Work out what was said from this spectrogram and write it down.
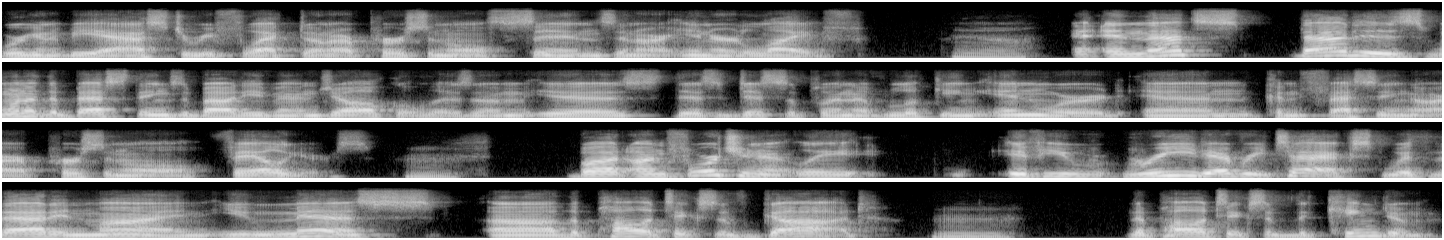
we're going to be asked to reflect on our personal sins and our inner life. Yeah. And that's that is one of the best things about evangelicalism is this discipline of looking inward and confessing our personal failures. Mm. But unfortunately, if you read every text with that in mind, you miss uh, the politics of God, mm. the politics of the kingdom,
